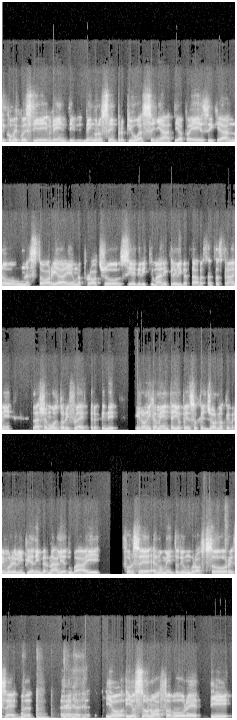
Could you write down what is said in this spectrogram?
siccome questi eventi vengono sempre più assegnati a paesi che hanno una storia e un approccio sia ai diritti umani che alle libertà abbastanza strani, lascia molto riflettere. Quindi, ironicamente, io penso che il giorno che avremo le Olimpiadi invernali a Dubai, forse è il momento di un grosso reset. Eh, io, io sono a favore di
